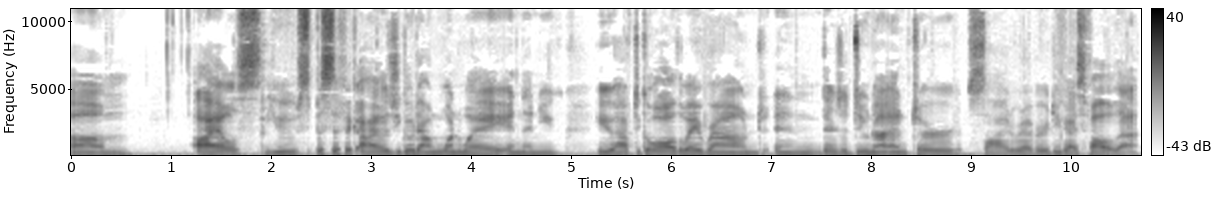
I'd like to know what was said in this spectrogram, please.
um aisles, you specific aisles, you go down one way and then you you have to go all the way around and there's a do not enter side or whatever. Do you guys follow that?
